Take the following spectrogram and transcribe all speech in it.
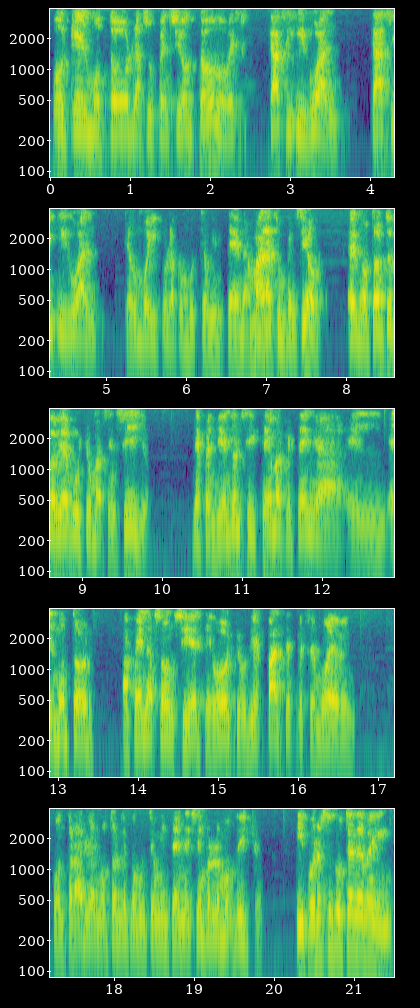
Porque el motor, la suspensión, todo es casi igual, casi igual que un vehículo a combustión interna. Más la suspensión, el motor todavía es mucho más sencillo. Dependiendo del sistema que tenga el, el motor, apenas son 7, 8, 10 partes que se mueven, contrario al motor de combustión interna, y siempre lo hemos dicho. Y por eso es que ustedes ven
